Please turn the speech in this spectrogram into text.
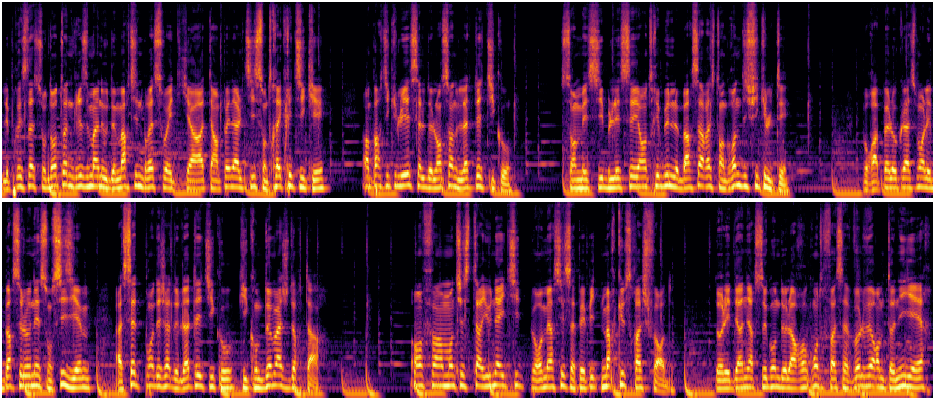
les prestations d'Antoine Griezmann ou de Martin Braithwaite qui a raté un penalty sont très critiquées, en particulier celle de l'ancien de l'Atlético. Sans Messi blessé et en tribune, le Barça reste en grande difficulté. Pour rappel au classement, les Barcelonais sont 6ème, à 7 points déjà de l'Atlético, qui compte 2 matchs de retard. Enfin, Manchester United peut remercier sa pépite Marcus Rashford. Dans les dernières secondes de la rencontre face à Wolverhampton hier,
